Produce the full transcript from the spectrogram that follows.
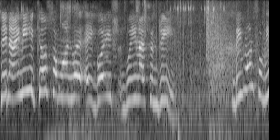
Jaden, I need to kill someone with a green SMG. Leave one for me.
